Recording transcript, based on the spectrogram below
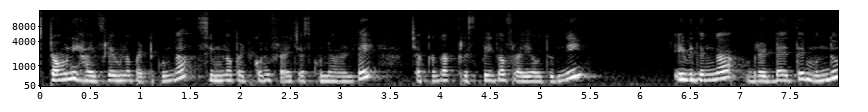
స్టవ్ని హై ఫ్లేమ్లో పెట్టకుండా సిమ్లో పెట్టుకొని ఫ్రై చేసుకున్నారంటే చక్కగా క్రిస్పీగా ఫ్రై అవుతుంది. ఈ విధంగా బ్రెడ్ అయితే ముందు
